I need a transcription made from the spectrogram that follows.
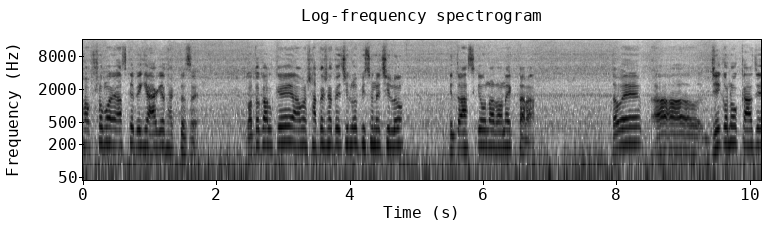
সবসময় আজকে দেখি আগে থাকতেছে। গতকালকে আমার সাথে সাথে ছিল, পিছনে ছিল, কিন্তু আজকে ওনার অনেক তারা। তবে যে কোনো কাজে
